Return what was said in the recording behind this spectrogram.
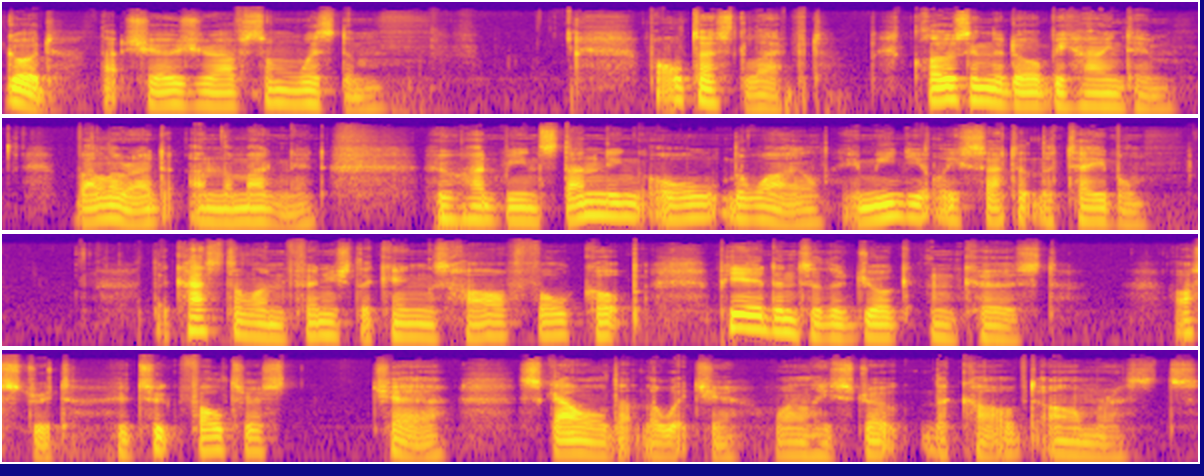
Good, that shows you have some wisdom. Foltest left, closing the door behind him. Velerad and the magnate, who had been standing all the while, immediately sat at the table. The castellan finished the king's half full cup, peered into the jug, and cursed. Ostrit, who took Foltest's chair, scowled at the Witcher while he stroked the carved armrests.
